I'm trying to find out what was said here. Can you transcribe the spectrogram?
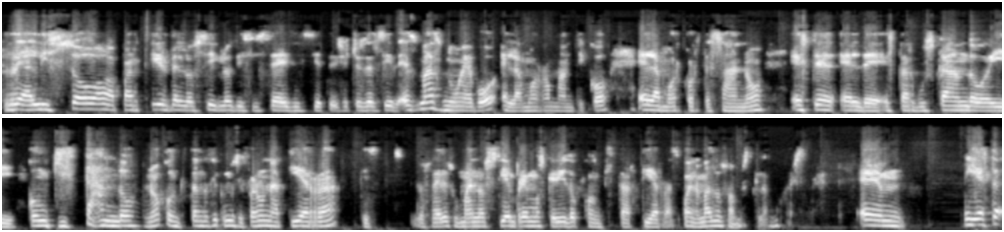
realizó a partir de los siglos XVI, XVII, XVIII, es decir, es más nuevo el amor romántico, el amor cortesano, este, el de estar buscando y conquistando, ¿no? Conquistando así como si fuera una tierra, que los seres humanos siempre hemos querido conquistar tierras, bueno, más los hombres que las mujeres. Em, y esta,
